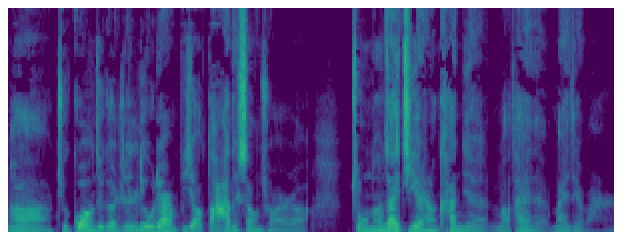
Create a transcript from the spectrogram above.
啊，就逛这个人流量比较大的商圈啊，总能在街上看见老太太卖这玩意儿。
